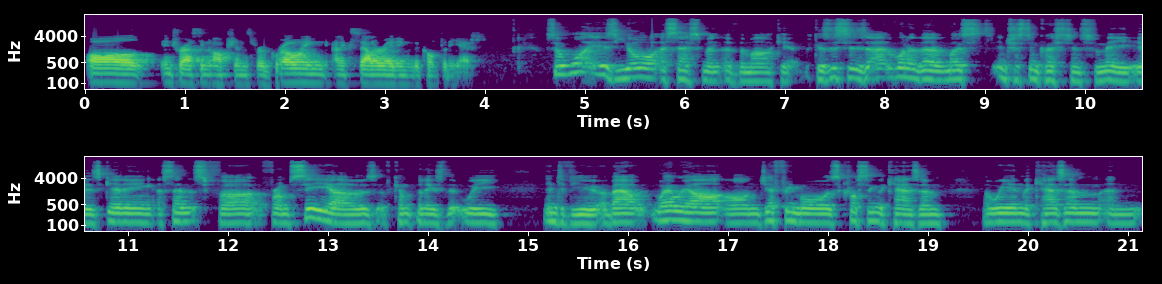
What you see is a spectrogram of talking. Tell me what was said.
all interesting options for growing and accelerating the company out. So, what is your assessment of the market? Because this is uh, one of the most interesting questions for me is getting a sense for from CEOs of companies that we interview about where we are on Geoffrey Moore's crossing the chasm. Are we in the chasm? And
